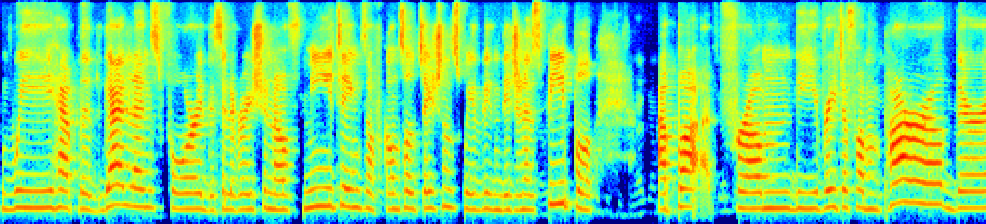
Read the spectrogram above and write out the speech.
we have the guidelines for the celebration of meetings, of consultations with indigenous people. Apart from the writ of amparo, there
